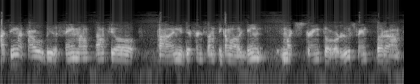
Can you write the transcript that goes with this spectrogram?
I think my power will be the same. I don't, I don't feel uh, any difference. I don't think I'm going to gain much strength or, or lose strength, but um,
